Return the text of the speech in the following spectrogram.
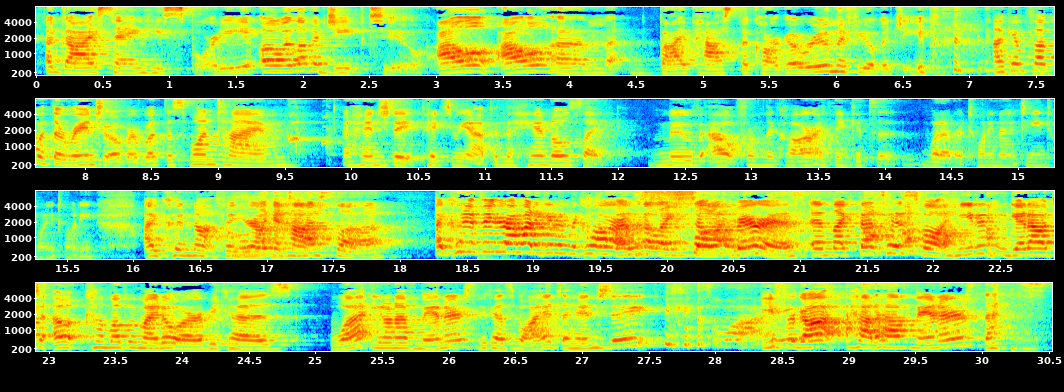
a guy saying he's sporty. Oh, I love a Jeep too. I'll I'll um bypass the cargo room if you have a Jeep. I can fuck with the Range Rover, but this one time a hinge date picked me up and the handles like move out from the car. I think it's a whatever 2019, 2020. I could not figure oh, out like a how, Tesla. I couldn't figure out how to get in the car. I was like, so embarrassed, and like that's his fault. He didn't get out to uh, come open my door because what? You don't have manners because why? It's a hinge date. Because? You forgot how to have manners. That's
